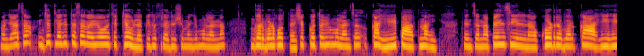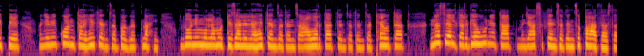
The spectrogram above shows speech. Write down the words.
म्हणजे असं जिथल्या तिथं सगळं व्यवस्थित ठेवलं की दुसऱ्या दिवशी म्हणजे मुलांना गडबड होत नाही. शक्यतो मी मुलांचं काहीही पाहत नाही. त्यांचं ना पेन्सिल ना खोड रबर काहीही पेन म्हणजे मी कोणतंही त्यांचं बघत नाही. दोन्ही मुलं मोठी झालेली आहेत त्यांचं त्यांचं आवरतात त्यांचं त्यांचं ठेवतात. नसेल तर घेऊन येतात म्हणजे असं त्यांचं त्यांचं पाहत असतात.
